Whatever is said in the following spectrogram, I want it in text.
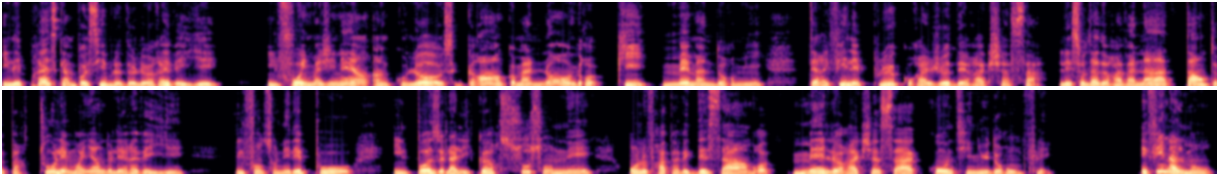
il est presque impossible de le réveiller. Il faut imaginer un colosse grand comme un ogre qui, même endormi, terrifie les plus courageux des Rakshasa. Les soldats de Ravana tentent par tous les moyens de les réveiller. Ils font sonner des pots, ils posent la liqueur sous son nez, on le frappe avec des sabres, mais le Rakshasa continue de ronfler. Et finalement,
